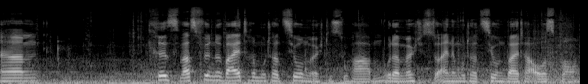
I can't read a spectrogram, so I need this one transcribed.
Ähm, Chris, was für eine weitere Mutation möchtest du haben? Oder möchtest du eine Mutation weiter ausbauen?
